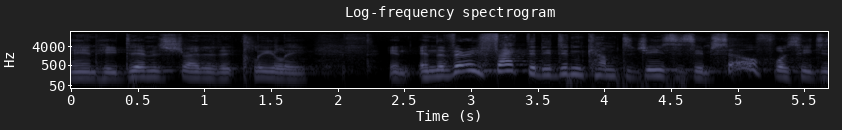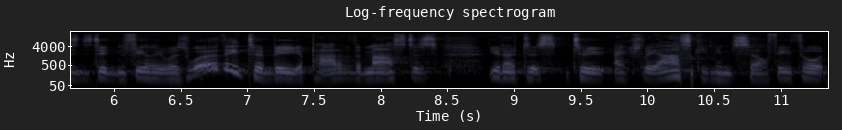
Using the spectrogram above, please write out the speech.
and he demonstrated it clearly. And, and the very fact that he didn't come to Jesus himself was he just didn't feel he was worthy to be a part of the master's, you know, to, to actually ask him himself. He thought,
